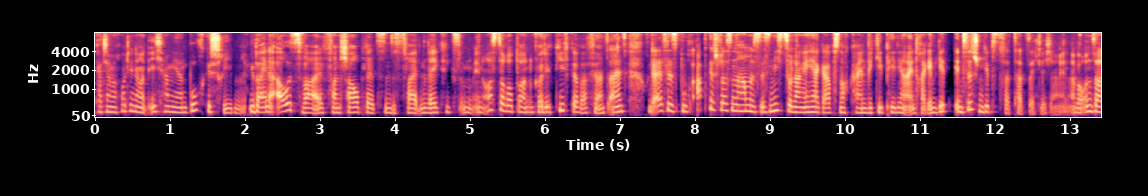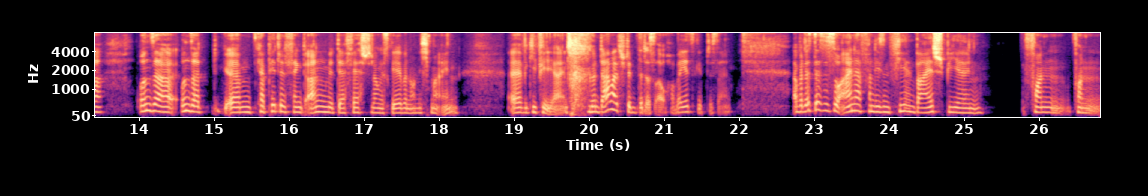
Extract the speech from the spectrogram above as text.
Katja Machotina und ich haben ja ein Buch geschrieben über eine Auswahl von Schauplätzen des Zweiten Weltkriegs in, in Osteuropa und Korjokivka war für uns eins. Und als wir das Buch abgeschlossen haben, es ist nicht so lange her, gab es noch keinen Wikipedia-Eintrag. In, inzwischen gibt es tatsächlich einen. Aber unser, unser, unser ähm, Kapitel fängt an mit der Feststellung, es gäbe noch nicht mal einen äh, Wikipedia-Eintrag. Und damals stimmte das auch, aber jetzt gibt es einen. Aber das, das ist so einer von diesen vielen Beispielen von, von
